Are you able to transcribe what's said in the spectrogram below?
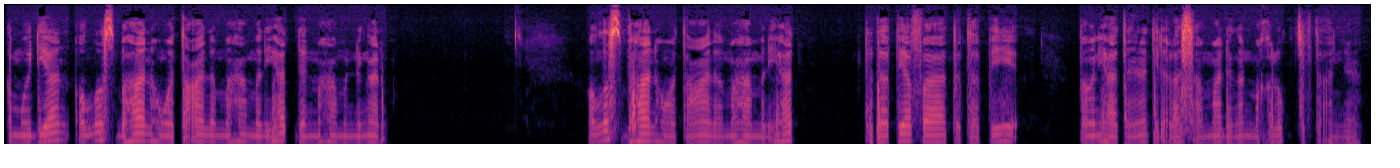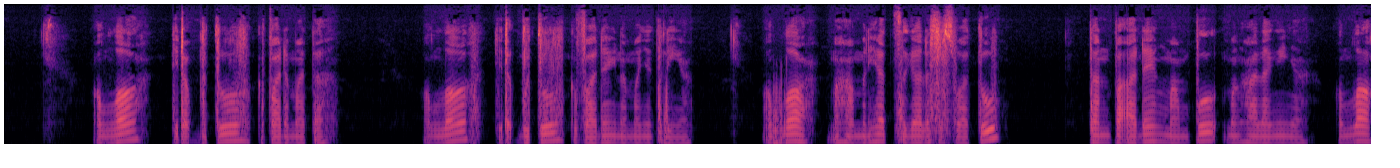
Kemudian Allah Subhanahu wa taala Maha melihat dan Maha mendengar. Allah Subhanahu wa taala Maha melihat tetapi apa? Tetapi penglihatannya tidaklah sama dengan makhluk ciptaannya. Allah tidak butuh kepada mata. Allah tidak butuh kepada yang namanya telinga. Allah maha melihat segala sesuatu tanpa ada yang mampu menghalanginya. Allah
